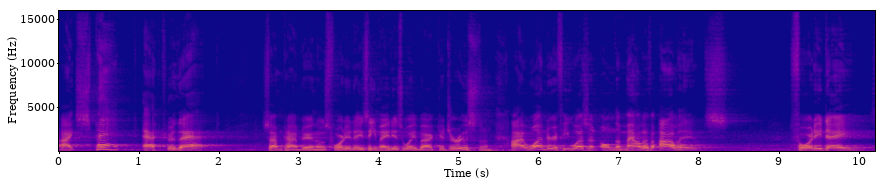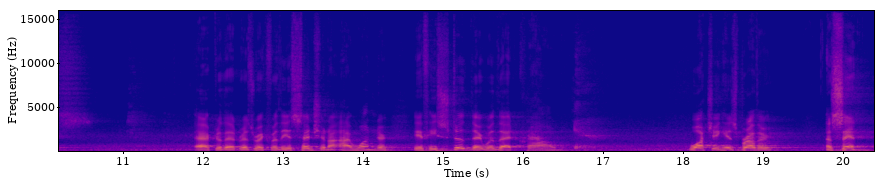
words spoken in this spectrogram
I, I expect after that, sometime during those 40 days, he made his way back to Jerusalem. I wonder if he wasn't on the Mount of Olives 40 days. after that resurrection, for the ascension. I wonder if he stood there with that crowd watching his brother ascend.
